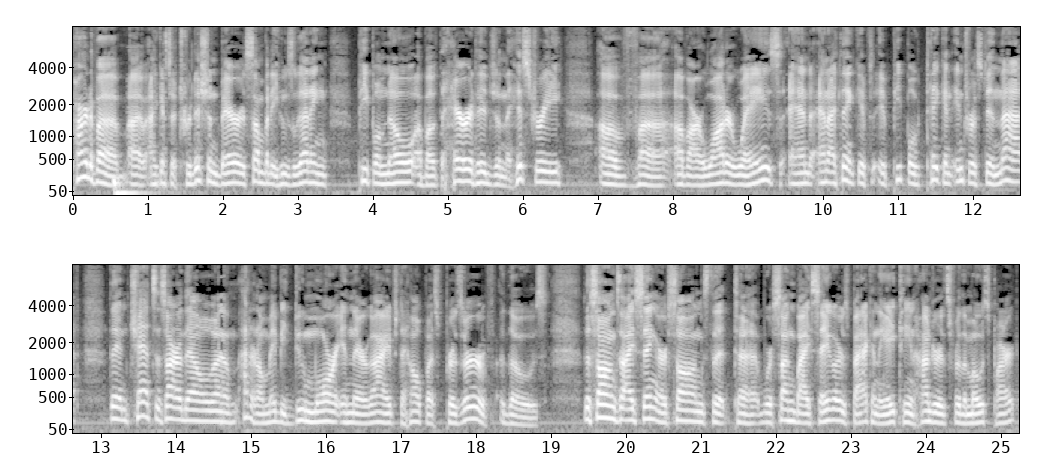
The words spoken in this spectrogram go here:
part of a, a I guess a tradition bearer, somebody who's letting people know about the heritage and the history of uh, of our waterways, and and I think if if people take an interest in that, then chances are they'll um, I don't know maybe do more in their lives to help us preserve those. The songs I sing are songs that uh, were sung by sailors back in the 1800s for the most part,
